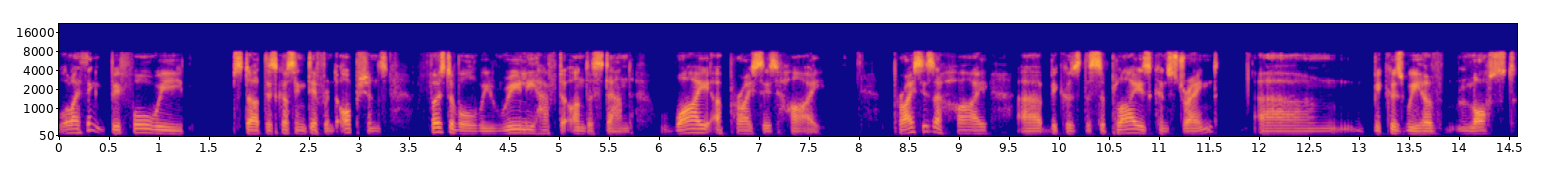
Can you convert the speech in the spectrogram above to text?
Well, I think before we start discussing different options, first of all, we really have to understand why a price is high. Prices are high uh, because the supply is constrained. um, because we have lost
